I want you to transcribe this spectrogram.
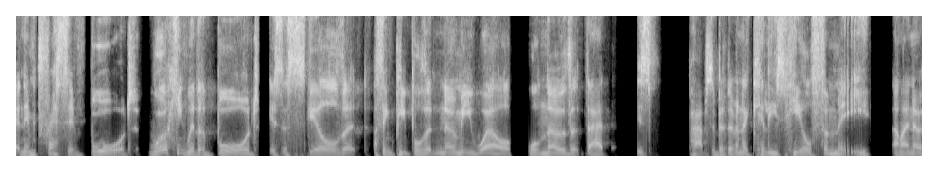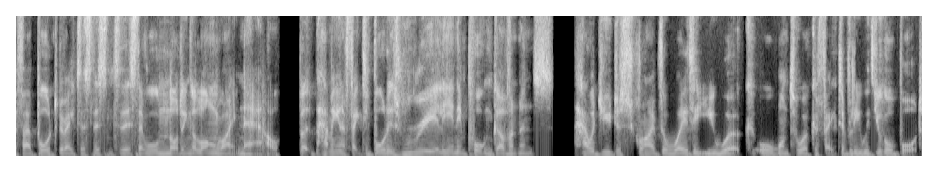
an impressive board. Working with a board is a skill that I think people that know me well will know that that is perhaps a bit of an Achilles heel for me. And I know if our board directors listen to this, they're all nodding along right now. But having an effective board is really an important governance. How would you describe the way that you work or want to work effectively with your board?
